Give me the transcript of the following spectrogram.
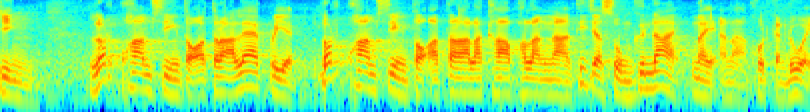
พิง ลดความเสี่ยงต่ออัตราแลกเปลี่ยน ลดความเสี่ยงต่ออัตราราคาพลังงานที่จะสูงขึ้นได้ในอนาคตกันด้วย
